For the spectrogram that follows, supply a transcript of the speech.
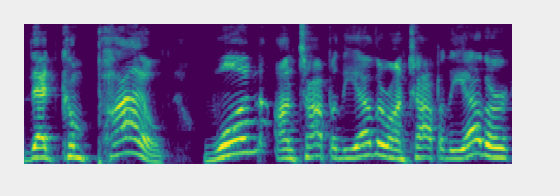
that compiled one on top of the other on top of the other,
